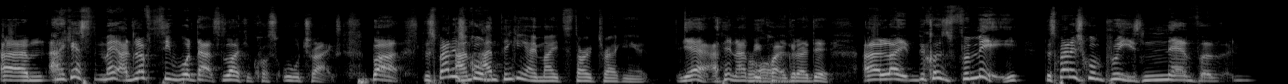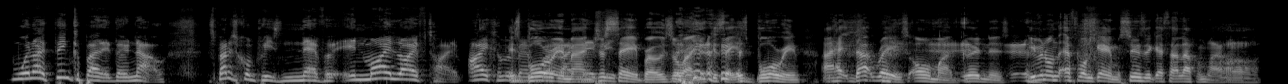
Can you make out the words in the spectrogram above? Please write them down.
Um, I guess, mate, I'd love to see what that's like across all tracks. But the Spanish I'm, Grand I'm thinking I might start tracking it. Yeah, I think that'd be quite a good idea. Uh, like because for me, the Spanish Grand Prix is never. When I think about it though, now the Spanish Grand Prix is never in my lifetime. I can remember. It's boring, like, man. maybe- Just say it, bro. It's all right. You can say it. it's boring. I hate that race. Oh my goodness. Even on the F1 game, as soon as it gets that lap, I'm like, oh,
